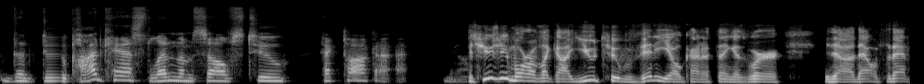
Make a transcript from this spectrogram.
the, do podcasts lend themselves to tech talk? I, you know. It's usually more of like a YouTube video kind of thing, is where uh, that that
